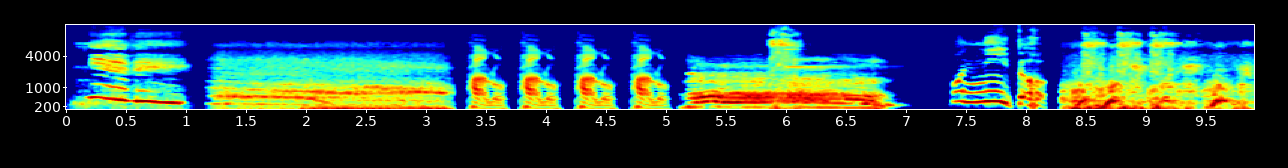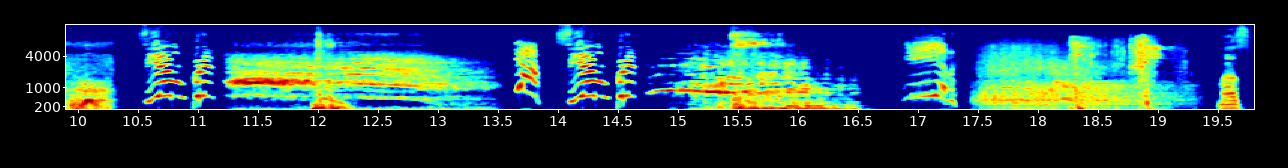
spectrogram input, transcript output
¡Nieve! Palo, palo, palo, palo. ¡Siempre! ¡Ya! ¡Siempre! Más,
